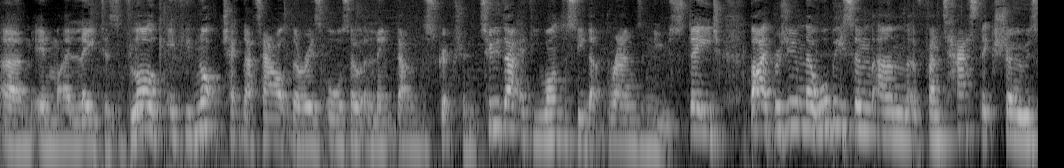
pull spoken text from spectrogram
um, in my latest vlog. If you've not checked that out, there is also a link down in the description to that if you want to see that brand new stage. But I presume there will be some fantastic shows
